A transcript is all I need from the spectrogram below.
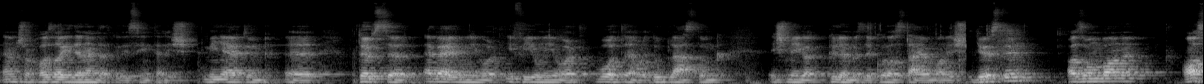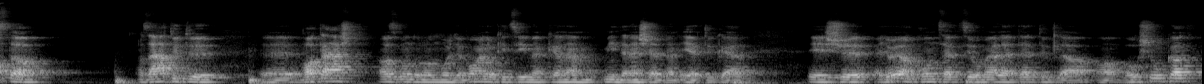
nem csak hazai, de nemzetközi szinten is. Mi nyertünk többször Ebel juniort, Ifi juniort, volt olyan, hogy dupláztunk, és még a különböző korosztályokban is győztünk. Azonban azt a, az átütő hatást azt gondolom, hogy a bajnoki címekkel nem minden esetben értük el. És egy olyan koncepció mellett tettük le a, a voksunkat,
